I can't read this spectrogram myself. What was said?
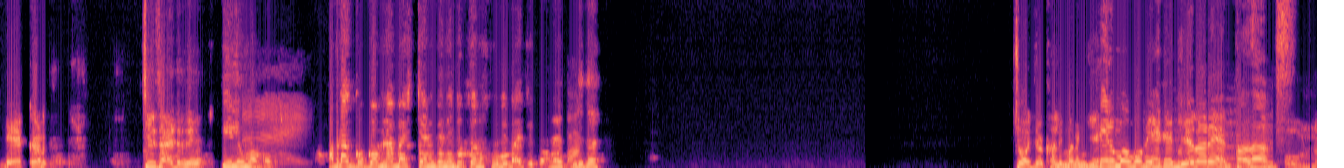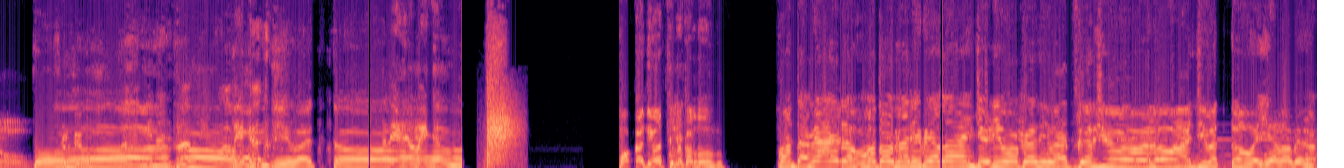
દેખડ ચી સાઈડ રે પીલું મકો આપણા ગોગમના બસ સ્ટેન્ડ કની દુકાન ખોલી બાજુ પર. જો જો ખાલી મને કે પીલું મકો બેઠે પેલો રે હા, હા. તો એ વાત તો પક્કા ની વાત તું કરતો હતો પણ તમે આ રમો તો ખરી પેલા ચેડી વખત વાત કરશો. લો આજી વાત તો હોય લો પેલા.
